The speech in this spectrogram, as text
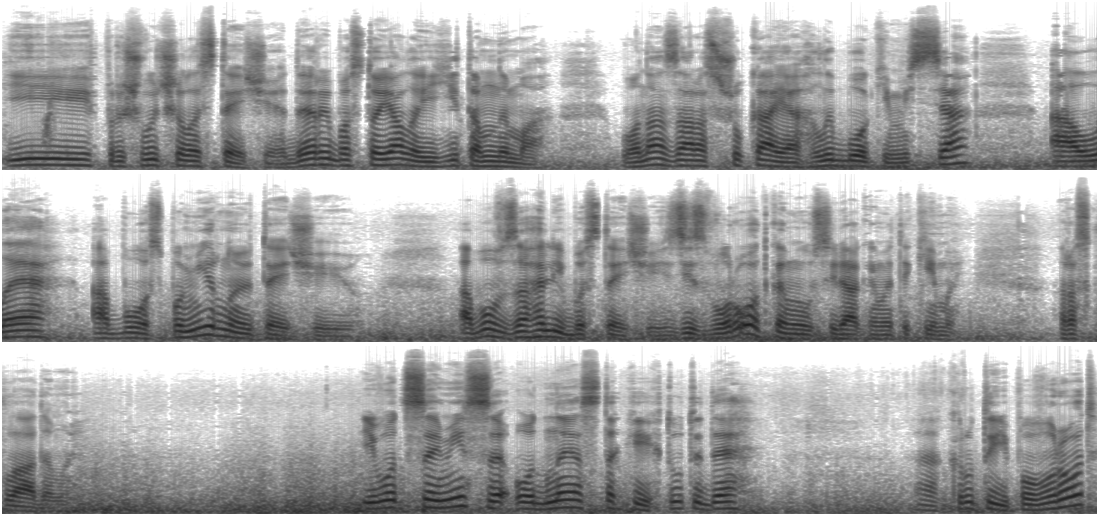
і пришвидшилась течія. Де риба стояла, її там нема. Вона зараз шукає глибокі місця, але або з помірною течією, або взагалі без течії, зі зворотками, усілякими такими розкладами. І от це місце одне з таких. Тут іде е, крутий поворот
